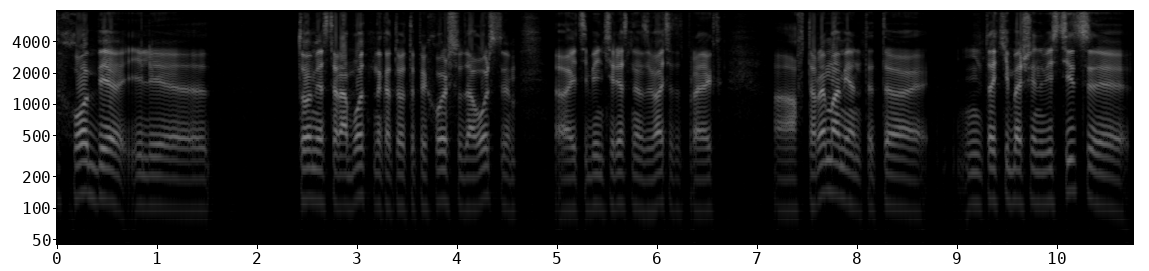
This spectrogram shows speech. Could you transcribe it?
хобби или то место работы, на которое ты приходишь с удовольствием, и тебе интересно развивать этот проект. Второй момент – это не такие большие инвестиции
